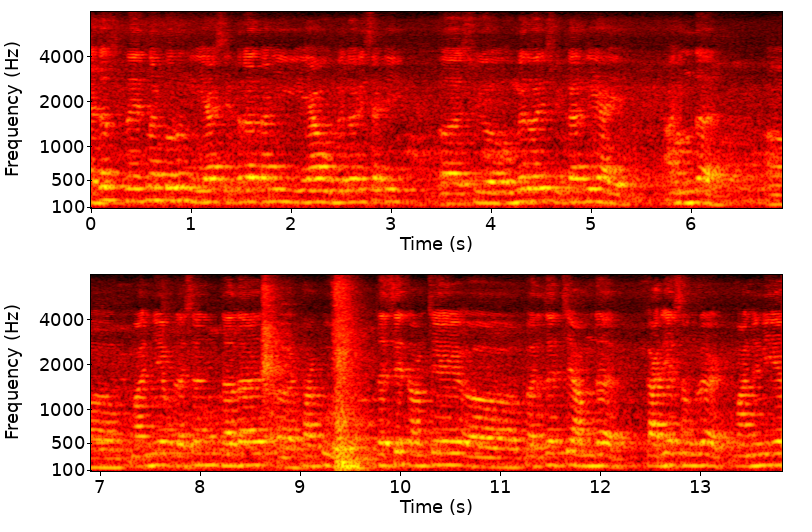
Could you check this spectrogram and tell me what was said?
याचाच प्रयत्न करून या क्षेत्रात आणि या उमेदवारीसाठी स्वी- उमेदवारी स्वीकारली आहे. आमदार माननीय प्रशांतदादा ठाकूर तसेच आमचे कर्जतचे आमदार कार्यसम्राट माननीय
